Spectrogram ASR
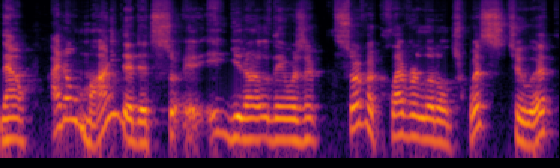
Now I don't mind it. It's you know there was a sort of a clever little twist to it,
